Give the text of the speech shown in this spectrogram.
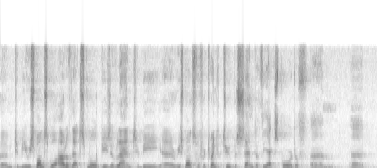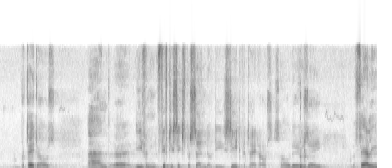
um, to be responsible out of that small piece of land to be uh, responsible for 22% of the export of um, uh, potatoes and uh, even 56% of the seed potatoes. So there's a fairly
